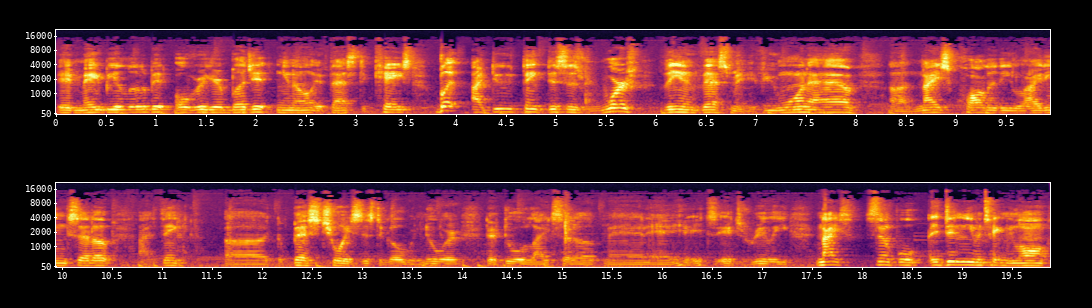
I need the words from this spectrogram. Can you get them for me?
it may be a little bit over your budget you know if that's the case but I do think this is worth the investment. If you want to have a nice quality lighting setup I think uh, the best choice is to go with Neewer. Their dual light setup, man, and it's it's really nice, simple. It didn't even take me long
